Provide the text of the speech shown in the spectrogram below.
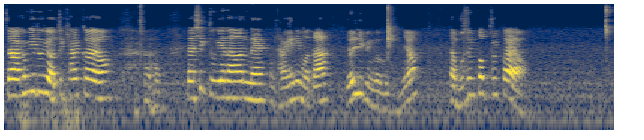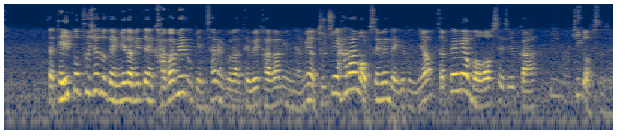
자, 그럼 이 두 개 어떻게 할까요? 자, 식 두 개 나왔네. 그럼 당연히 뭐다? 연립인 거거든요. 자, 무슨 법 풀까요? 자, 대입법 푸셔도 됩니다. 이때는 가감해도 괜찮을 것 같아요. 왜 가감이냐면 둘 중에 하나만 없애면 되거든요. 자, 빼면 뭐가 없어질까? P가 없어져요.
